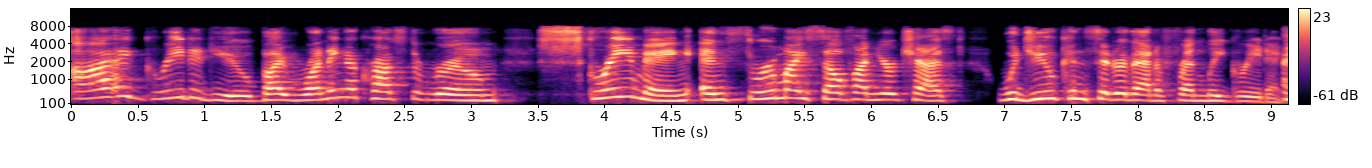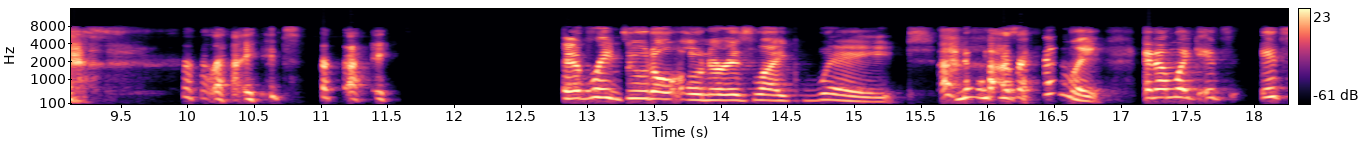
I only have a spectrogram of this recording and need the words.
I greeted you by running across the room, screaming, and threw myself on your chest, would you consider that a friendly greeting? right. Right. Every doodle owner is like, wait, no, he's friendly. And I'm like, it's it's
